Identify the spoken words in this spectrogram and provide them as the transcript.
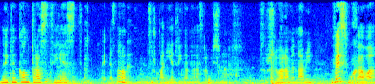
No i ten kontrast jest, jest no cóż pani Jadwiga miała zrobić? No, wzruszyła ramionami, wysłuchała,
